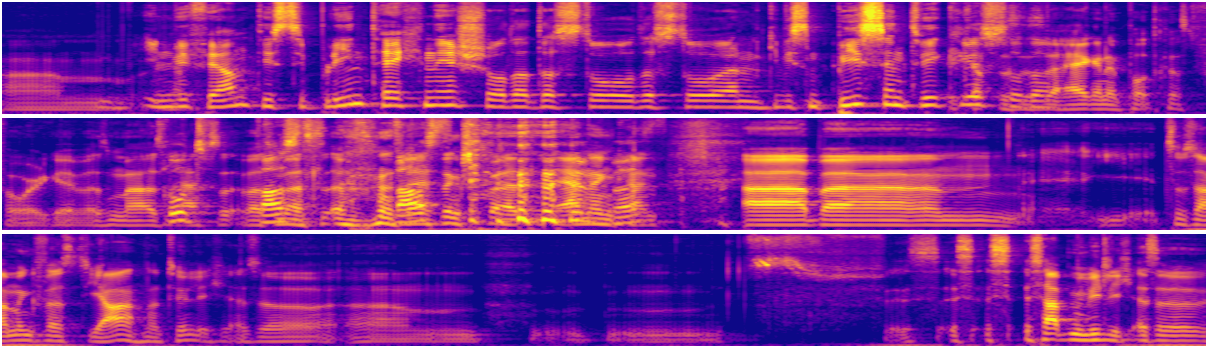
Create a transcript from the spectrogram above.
Ähm, Inwiefern? Disziplintechnisch oder dass du, dass du einen gewissen Biss entwickelst? Ich glaub, das oder? ist eine eigene Podcast-Folge, was man als, Gut, Leist was man als, Leistungssport lernen kann. Aber ähm, zusammengefasst, ja, natürlich. Also ähm, es, es, es, es, hat mir wirklich, also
